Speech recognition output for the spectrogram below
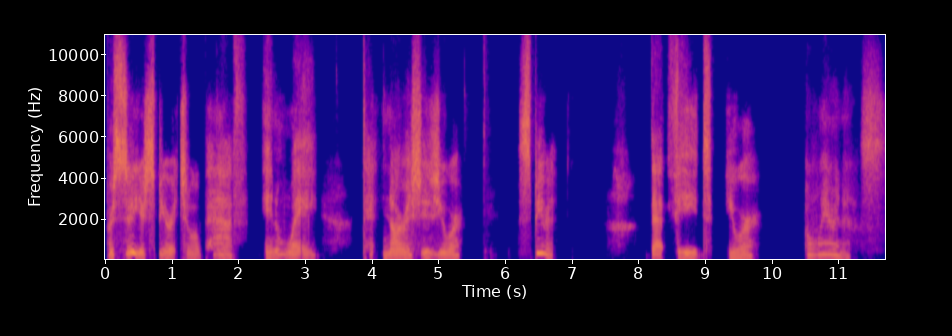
pursue your spiritual path in a way that nourishes your spirit, that feeds your awareness.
